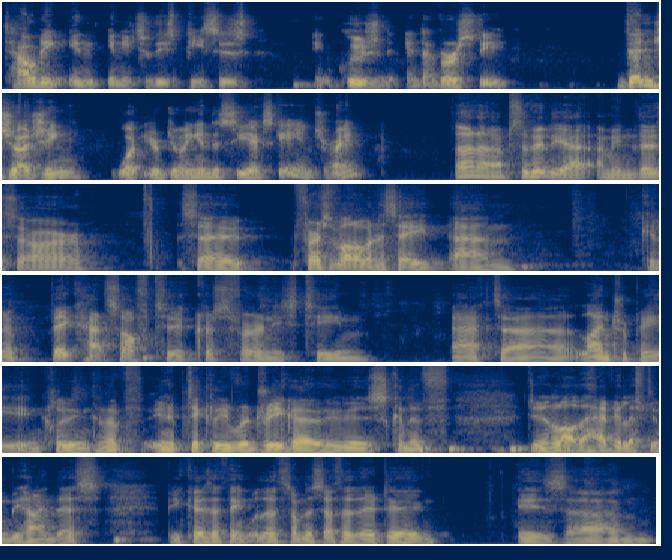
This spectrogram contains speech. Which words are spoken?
touting in, in each of these pieces, inclusion and diversity, than judging what you're doing in the CX games, right? No, no, absolutely. I, I mean, those are so. First of all, I want to say, um, kind of big hats off to Christopher and his team at uh, Linetropy, including kind of you know particularly Rodrigo, who is kind of doing a lot of the heavy lifting behind this, because I think some of the stuff that they're doing is um,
